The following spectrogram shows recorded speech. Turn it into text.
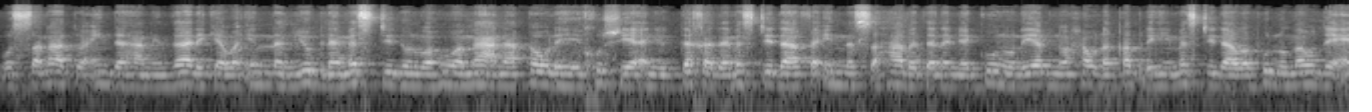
والصلاة عندها من ذلك وإن لم يبنى مسجد وهو معنى قوله خشي أن يتخذ مسجدا فإن الصحابة لم يكونوا ليبنوا حول قبره مسجدا وكل موضع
